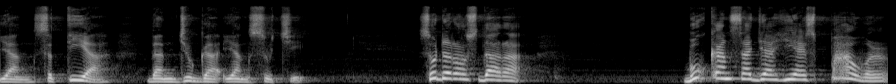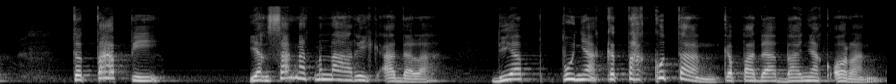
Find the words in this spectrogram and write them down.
yang setia dan juga yang suci. Saudara-saudara, bukan saja he has power, tetapi yang sangat menarik adalah dia punya ketakutan kepada banyak orang.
